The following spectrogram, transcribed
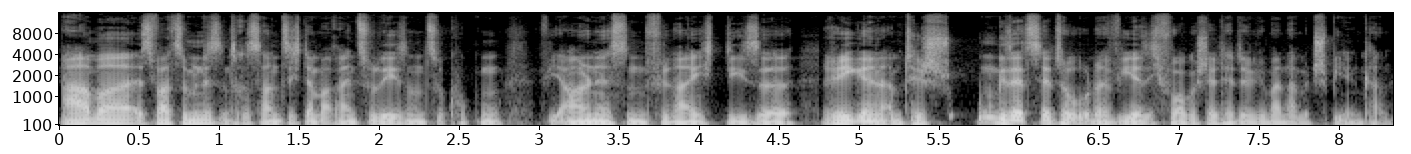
aber es war zumindest interessant, sich da mal reinzulesen und zu gucken, wie Arneson vielleicht diese Regeln am Tisch umgesetzt hätte oder wie er sich vorgestellt hätte, wie man damit spielen kann.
